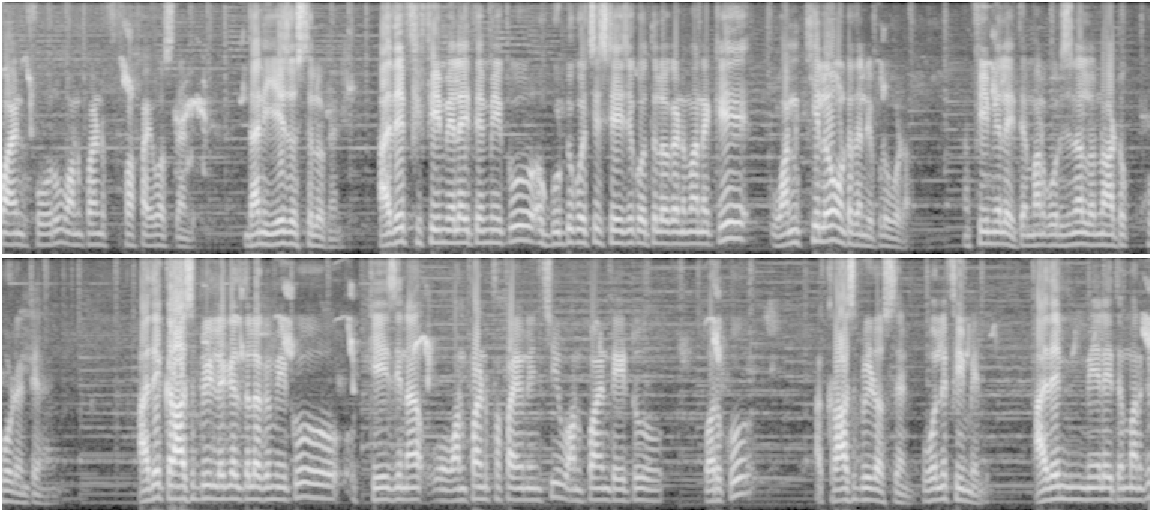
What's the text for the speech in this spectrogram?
point four one point five వస్తుందండి. దాని ఏజ్ వస్తులో కానీ. అదే ఫీ- ఫీమేల్ అయితే మీకు గుడ్డుకు వచ్చి స్టేజ్ కొత్తలో కానీ మనకి వన్ కిలో ఉంటుందండి ఇప్పుడు కూడా. ఫీమేల్ అయితే మనకు ఒరిజినల్ నాటు కోడి అంటే అదే క్రాస్ బ్రీడ్లోకి వెళ్తే మీకు కేజీ వన్ పాయింట్ ఫైవ్ నుంచి వన్ పాయింట్ ఎయిట్ వరకు ఆ క్రాస్ బ్రీడ్ వస్తుందండి ఓన్లీ ఫీమేల్ అదే మేల్ అయితే మనకి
